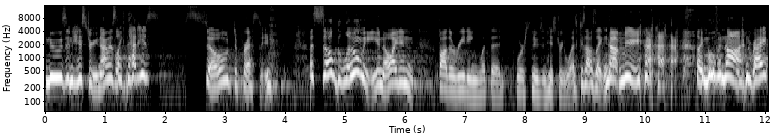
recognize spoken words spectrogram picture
news in history. And I was like, that is so depressing. That's so gloomy. You know, I didn't bother reading what the worst news in history was because I was like, not me. like, moving on, right?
